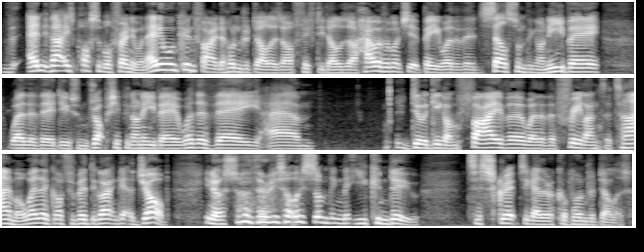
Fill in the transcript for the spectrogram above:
that is possible for anyone. Anyone can find $100 or $50 or however much it be, whether they sell something on eBay, whether they do some drop shipping on eBay, whether they um, do a gig on Fiverr, whether they're freelancer time, or whether, God forbid, they go out and get a job. You know, so there is always something that you can do to scrape together a couple hundred dollars.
